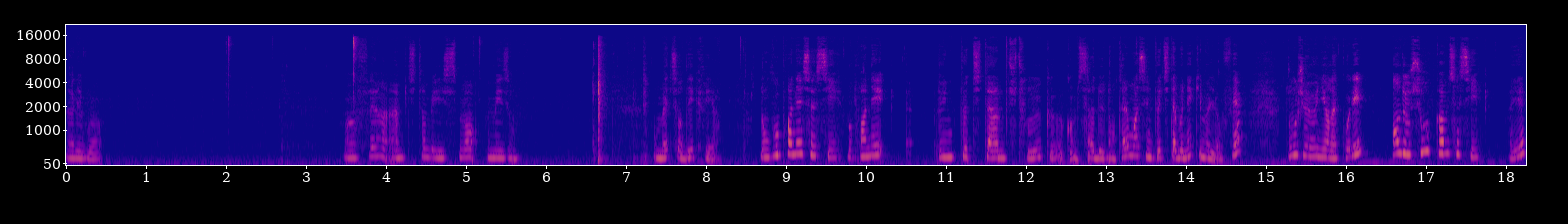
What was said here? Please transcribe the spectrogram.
Allez voir. On va faire un petit embellissement maison. Mettre sur créas. Donc vous prenez ceci. Vous prenez une petite, un petit truc euh, comme ça de dentelle. Moi, c'est une petite abonnée qui me l'a offert. Donc je vais venir la coller en dessous comme ceci. voyez?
